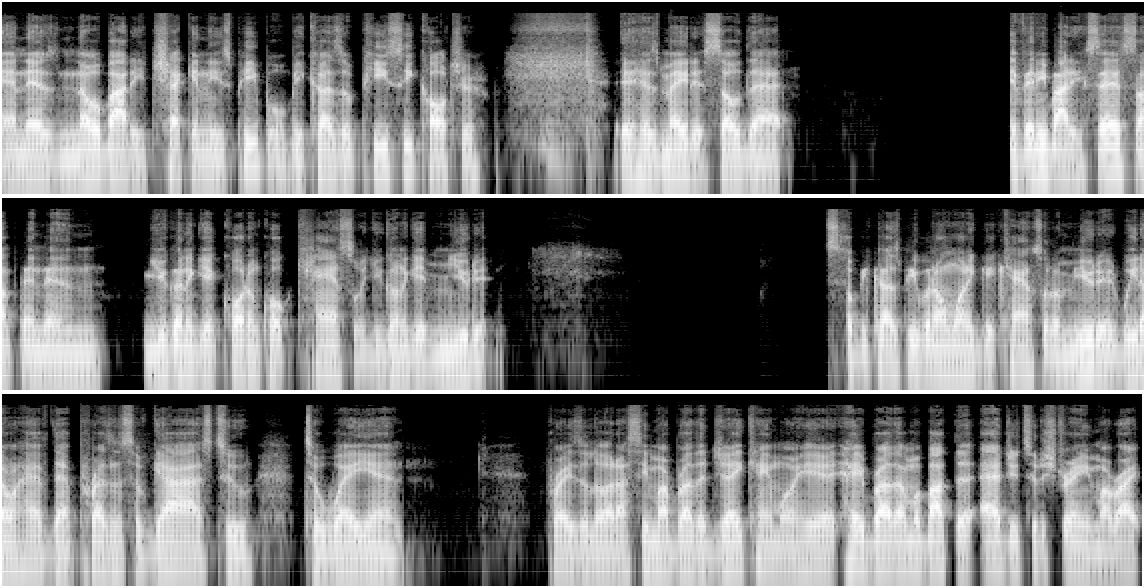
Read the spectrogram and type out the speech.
and there's nobody checking these people because of PC culture. It has made it so that if anybody says something, then you're going to get quote unquote canceled. You're going to get muted. So because people don't want to get canceled or muted, we don't have that presence of guys to to weigh in. Praise the Lord. I see my brother Jay came on here. Hey, brother, I'm about to add you to the stream. All right.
